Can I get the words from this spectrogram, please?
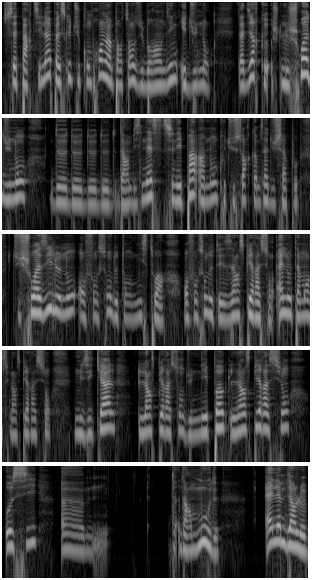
cette partie-là, parce que tu comprends l'importance du branding et du nom. C'est-à-dire que le choix du nom d'un de, de, de, business, ce n'est pas un nom que tu sors comme ça du chapeau. Tu choisis le nom en fonction de ton histoire, en fonction de tes inspirations. Elle, notamment, c'est l'inspiration musicale, l'inspiration d'une époque, l'inspiration aussi d'un mood. Elle aime bien le,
